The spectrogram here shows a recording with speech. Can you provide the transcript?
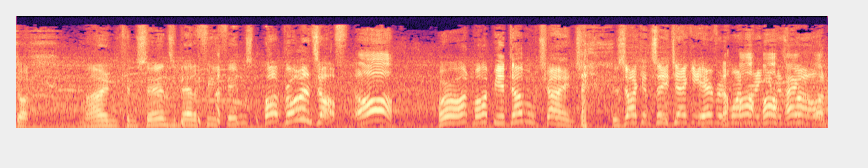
got my own concerns about a few things. Oh, Brian's off. Oh! All right, might be a double change because I can see Jackie Everett wondering Oh, as well. on.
